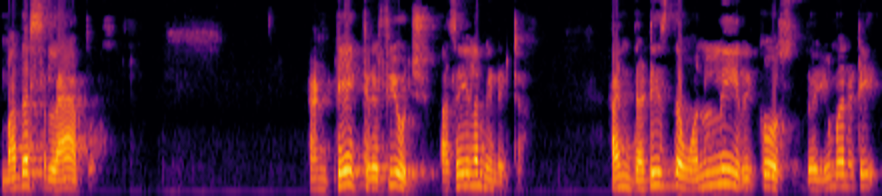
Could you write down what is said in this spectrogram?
mother's lap and take refuge, asylum in it. And that is the only recourse the humanity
